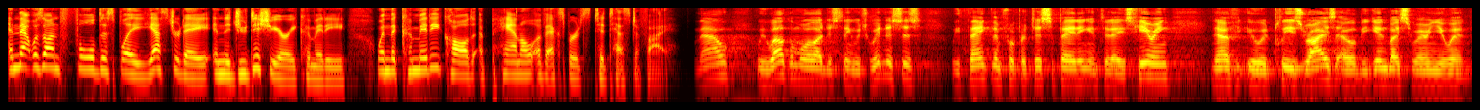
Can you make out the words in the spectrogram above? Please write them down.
And that was on full display yesterday in the Judiciary Committee when the committee called a panel of experts to testify. Now, we welcome all our distinguished witnesses. We thank them for participating in today's hearing. Now, if you would please rise, I will begin by swearing you in.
